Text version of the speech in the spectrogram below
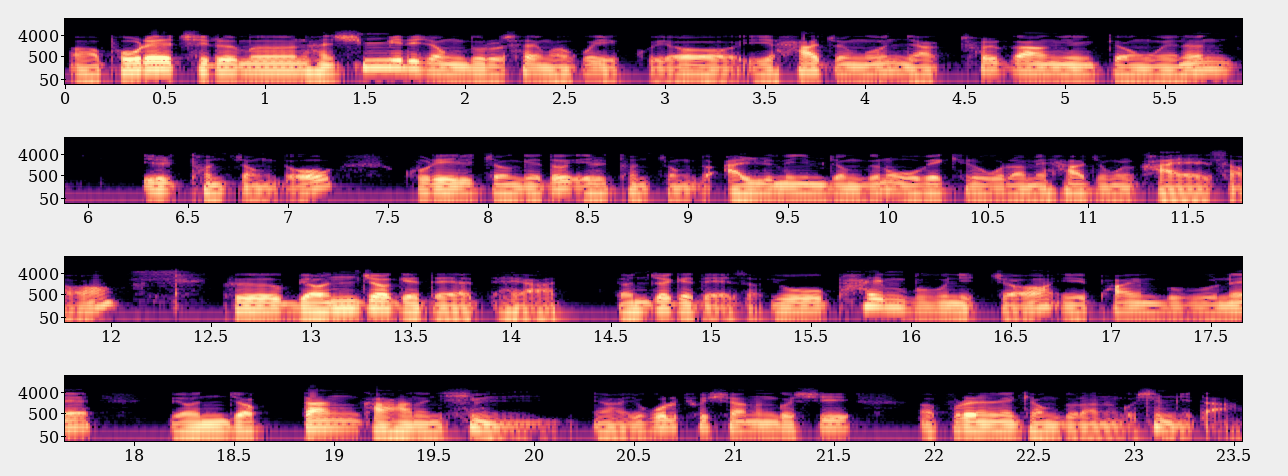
어, 볼의 지름은 한 10mm 정도를 사용하고 있고요. 이 하중은 약 철강일 경우에는 1톤 정도, 구리일 정도도 1톤 정도, 알루미늄 정도는 500kg의 하중을 가해서 그 면적에 대해 면적에 대해서 요 파인 부분 있죠. 이 파인 부분에 면적당 가하는 힘, 요거를 표시하는 것이 어, 브레넬 경도라는 것입니다.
